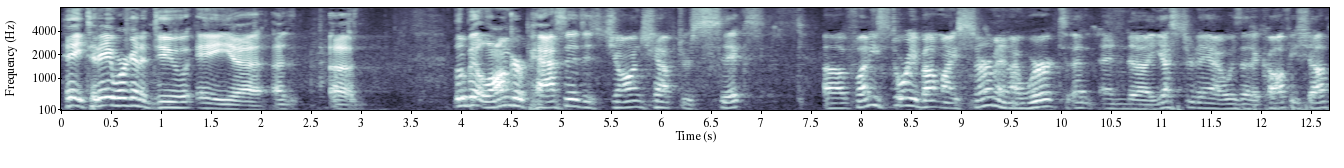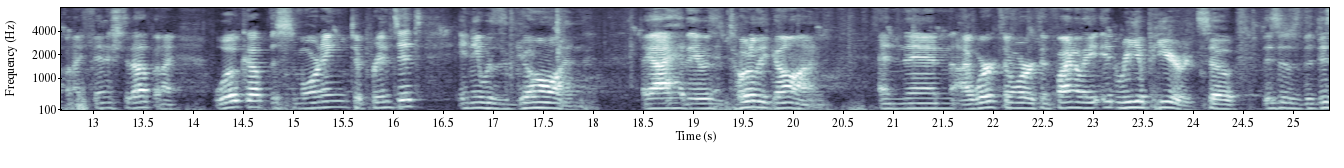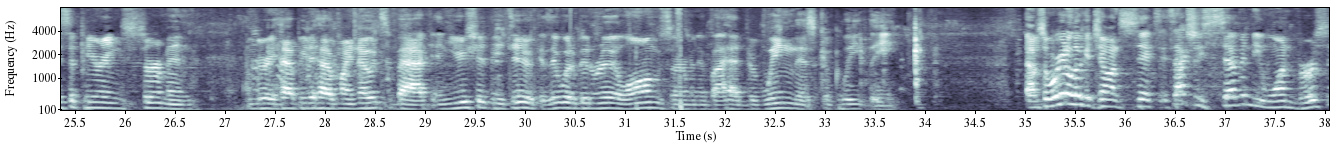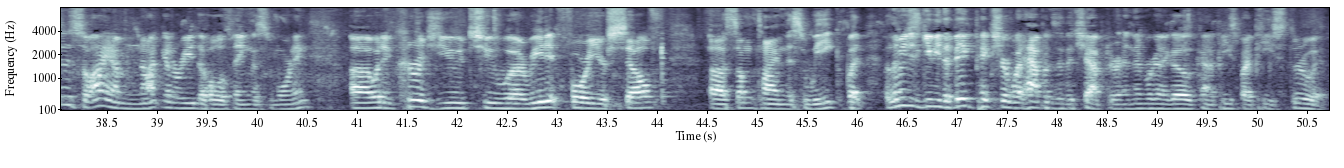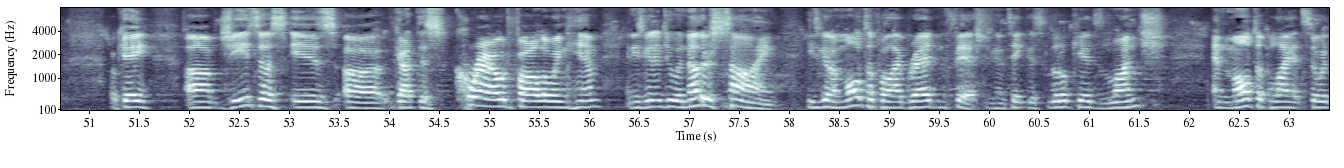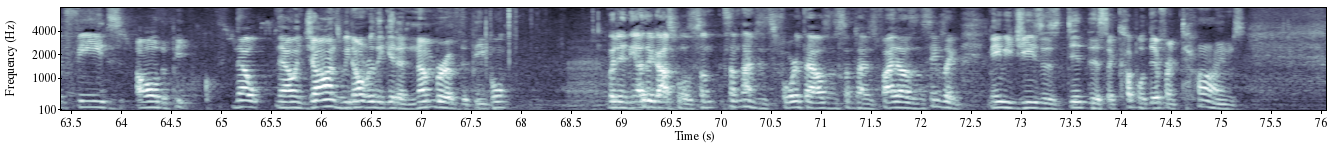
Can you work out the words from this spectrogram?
Hey, today we're going to do a, uh, a, a little bit longer passage. It's John chapter 6. Uh, funny story about my sermon. I worked, and, and uh, yesterday I was at a coffee shop and I finished it up, and I woke up this morning to print it, and it was gone. I had, it was totally gone. And then I worked and worked, and finally it reappeared. So this is the disappearing sermon. I'm very happy to have my notes back, and you should be too, because it would have been really a long sermon if I had to wing this completely. Um, so we're going to look at John 6. It's actually 71 verses, so I am not going to read the whole thing this morning. Uh, I would encourage you to uh, read it for yourself uh, sometime this week. But, but let me just give you the big picture of what happens in the chapter, and then we're going to go kind of piece by piece through it. Okay? Um, Jesus is uh, got this crowd following him, and he's going to do another sign. He's going to multiply bread and fish. He's going to take this little kid's lunch and multiply it so it feeds all the people. Now, now in John's, we don't really get a number of the people, but in the other gospels, some, sometimes it's four thousand, sometimes five thousand. It seems like maybe Jesus did this a couple different times.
